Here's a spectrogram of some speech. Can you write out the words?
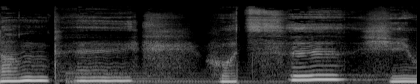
狼狈我自以为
